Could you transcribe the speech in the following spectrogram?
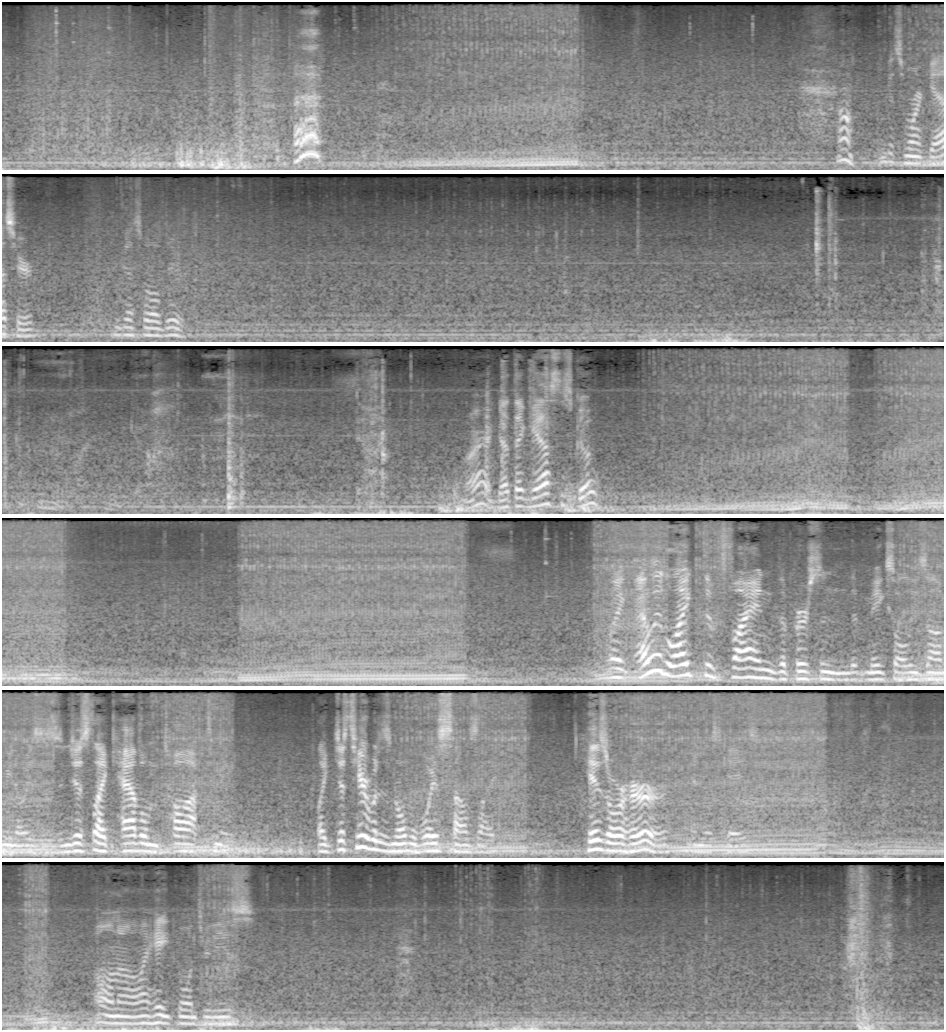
Ah! Oh, I can get some more gas here. I think that's what I'll do. Alright, got that gas, let's go. Like, I would like to find the person that makes all these zombie noises and just, like, have him talk to me. Like, just hear what his normal voice sounds like. His or her, in this case. Oh no, I hate going through these.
